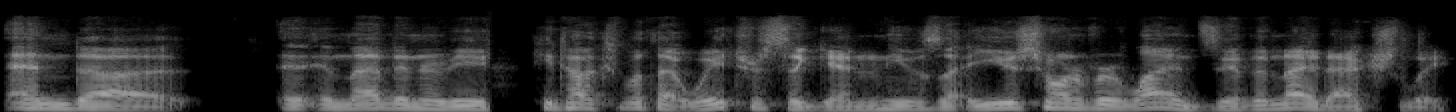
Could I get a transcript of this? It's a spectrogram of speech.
and uh, in, in that interview he talks about that waitress again, and he was like, "I used one of her lines the other night actually."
